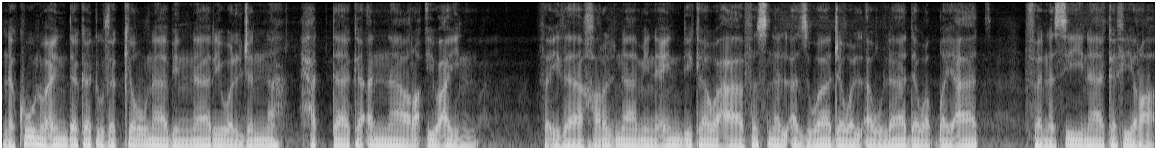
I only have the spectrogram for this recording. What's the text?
نكون عندك تذكرنا بالنار والجنة حتى كانا رأي عين. فإذا خرجنا من عندك وعافسنا الأزواج والأولاد والضيعات فنسينا كثيرا.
